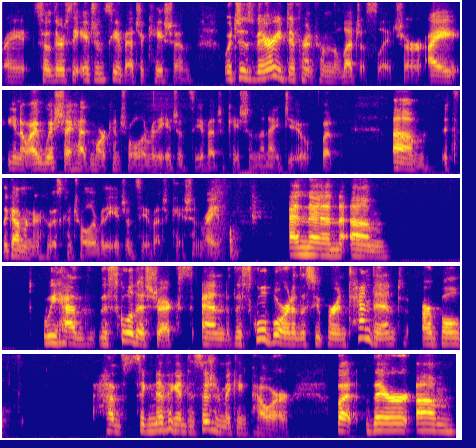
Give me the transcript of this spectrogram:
right? So there's the agency of education which is very different from the legislature. I you know i wish i had more control over the agency of education than i do but um, it's the governor who has control over the agency of education right? And then um, we have the school districts and the school board and the superintendent are both have significant decision making power but they're um,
